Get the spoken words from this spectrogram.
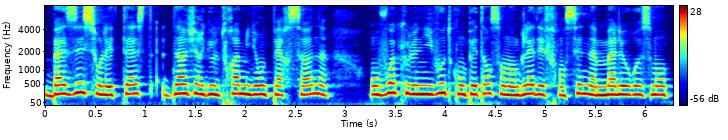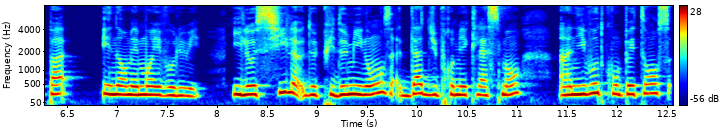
basée sur les tests d'1,3 million de personnes, on voit que le niveau de compétence en anglais des Français n'a malheureusement pas énormément évolué. Il oscille depuis 2011, date du premier classement, un niveau de compétence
